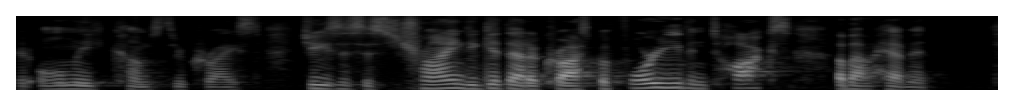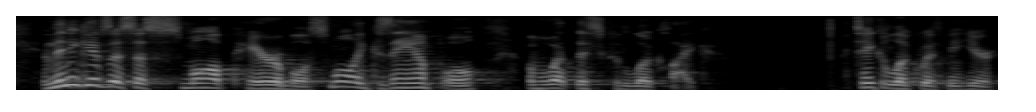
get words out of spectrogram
It only comes through Christ. Jesus is trying to get that across before he even talks about heaven. And then he gives us a small parable, a small example of what this could look like. Take a look with me here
